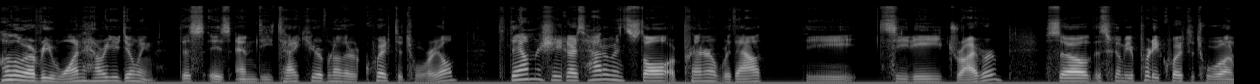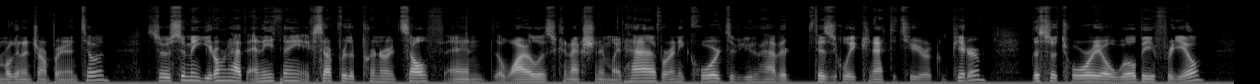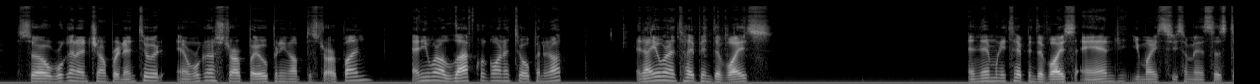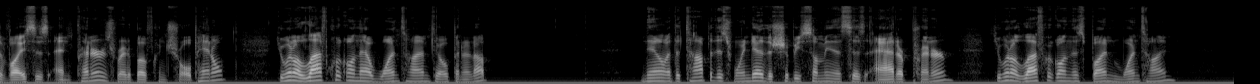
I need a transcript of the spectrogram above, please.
Hello everyone, how are you doing? This is MD Tech here with another quick tutorial. Today I'm going to show you guys how to install a printer without the CD driver. So this is going to be a pretty quick tutorial and we're going to jump right into it. So assuming you don't have anything except for the printer itself and the wireless connection it might have or any cords if you have it physically connected to your computer, this tutorial will be for you. So we're going to jump right into it and we're going to start by opening up the start button and you want to left click on it to open it up. And now you want to type in device. And then when you type in device and you might see something that says devices and printers right above control panel. You want to left click on that one time to open it up. Now at the top of this window there should be something that says add a printer. You want to left click on this button one time.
